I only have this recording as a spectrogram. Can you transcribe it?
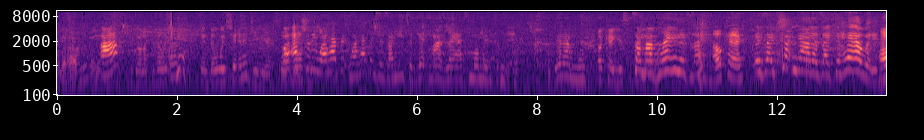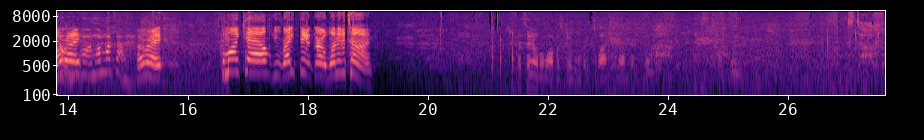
On the op- on the- Huh? Ah? You going up the hill again? Yeah. Then don't waste your energy here. Well, actually, what happens? What happens is I need to get my last momentum. Then I'm going. Okay, you see. So my brain is like, Okay. it's like shutting down. It's like to hell with it. All no, right. You're going one more time. All right. Come on, Cal. You right there, girl. One at a time. Let's say all the wobbles do. Nobody collapses after. It's tough.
